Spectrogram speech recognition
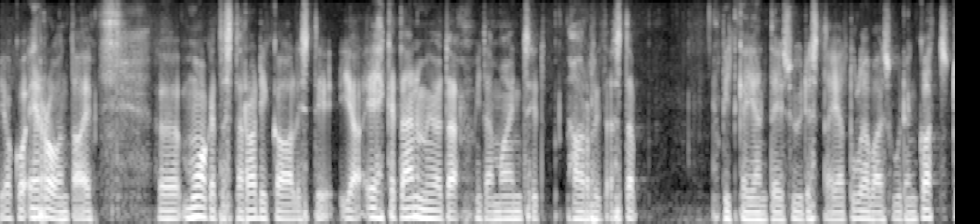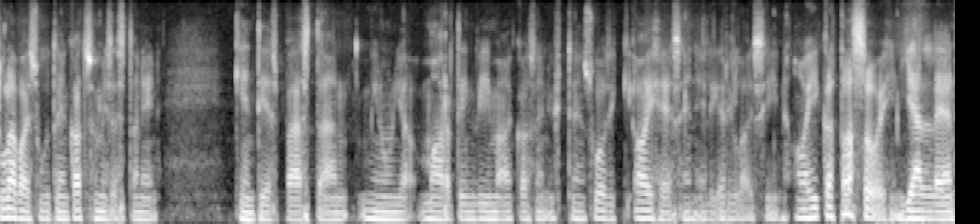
joko eroon tai muokata sitä radikaalisti. Ja ehkä tämän myötä, mitä mainitsit Harri tästä pitkäjänteisyydestä ja tulevaisuuden, tulevaisuuteen katsomisesta, niin kenties päästään minun ja Martin viimeaikaisen yhteen suosikkiaiheeseen, eli erilaisiin aikatasoihin. Jälleen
